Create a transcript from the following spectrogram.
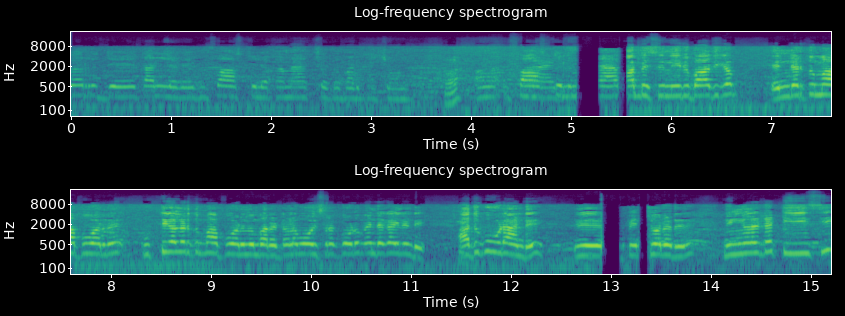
വെറുതെ ഫാസ്റ്റിലൊക്കെ മാത്സ് ഒക്കെ പഠിപ്പിച്ചോണ്ട്? ഫാസ്റ്റിൽ നിരുപാധികം എന്റെ അടുത്തും മാപ്പ് പറഞ്ഞ് കുട്ടികളുടെ അടുത്തും മാപ്പ് പറഞ്ഞെന്നും പറഞ്ഞിട്ടുള്ള വോയിസ് റെക്കോർഡും എന്റെ കയ്യിലുണ്ട്. അതുകൂടാണ്ട് പറഞ്ഞത് നിങ്ങളുടെ ടി സി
